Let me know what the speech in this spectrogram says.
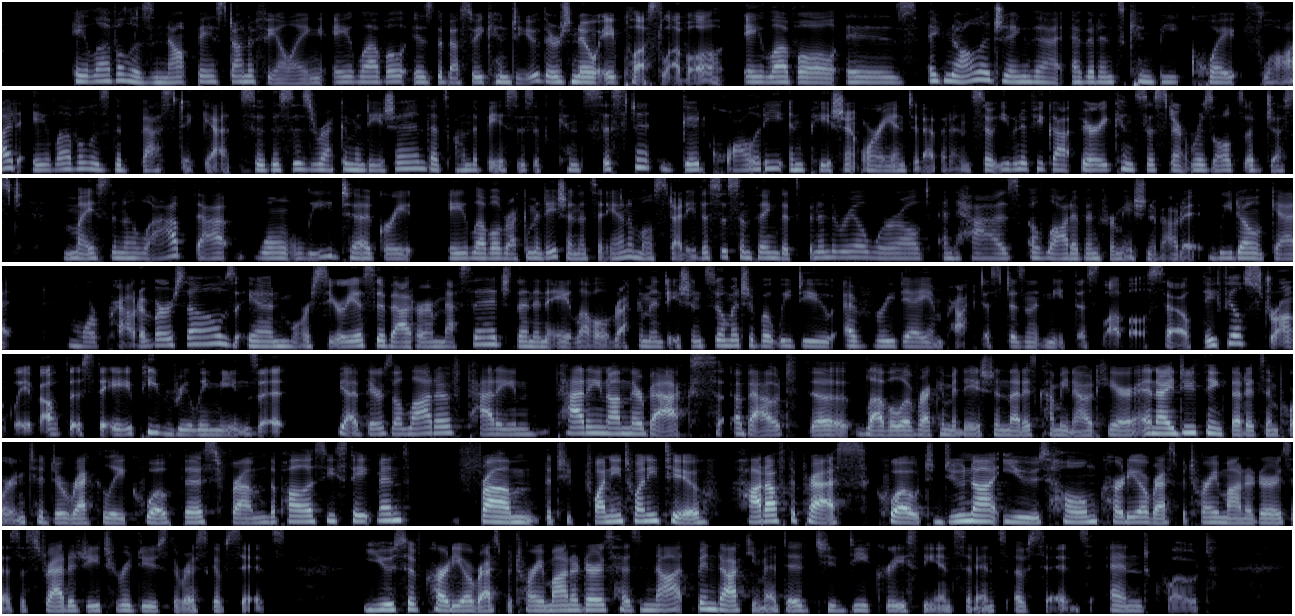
A level is not based on a feeling. A level is the best we can do. There's no A plus level. A level is acknowledging that evidence can be quite flawed. A level is the best it gets. So, this is a recommendation that's on the basis of consistent, good quality, and patient oriented evidence. So, even if you got very consistent results of just mice in a lab, that won't lead to a great a level recommendation that's an animal study. This is something that's been in the real world and has a lot of information about it. We don't get more proud of ourselves and more serious about our message than an A level recommendation. So much of what we do every day in practice doesn't meet this level. So they feel strongly about this. The AP really means it. Yeah, there's a lot of patting patting on their backs about the level of recommendation that is coming out here. And I do think that it's important to directly quote this from the policy statement from the 2022, hot off the press, quote, do not use home cardiorespiratory monitors as a strategy to reduce the risk of SIDS. Use of cardiorespiratory monitors has not been documented to decrease the incidence of SIDS, end quote.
